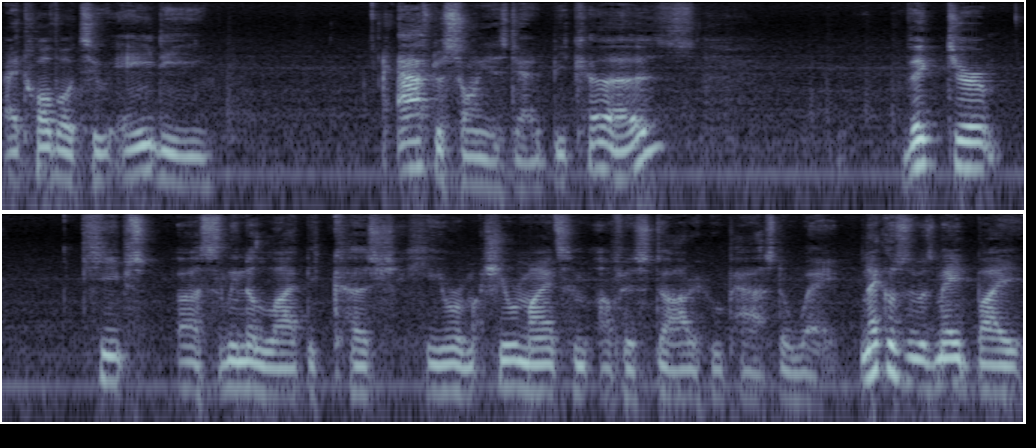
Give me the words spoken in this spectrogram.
at 1202 AD after Sonia is dead because Victor keeps uh, Selena alive because he rem- she reminds him of his daughter who passed away. The necklace was made by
